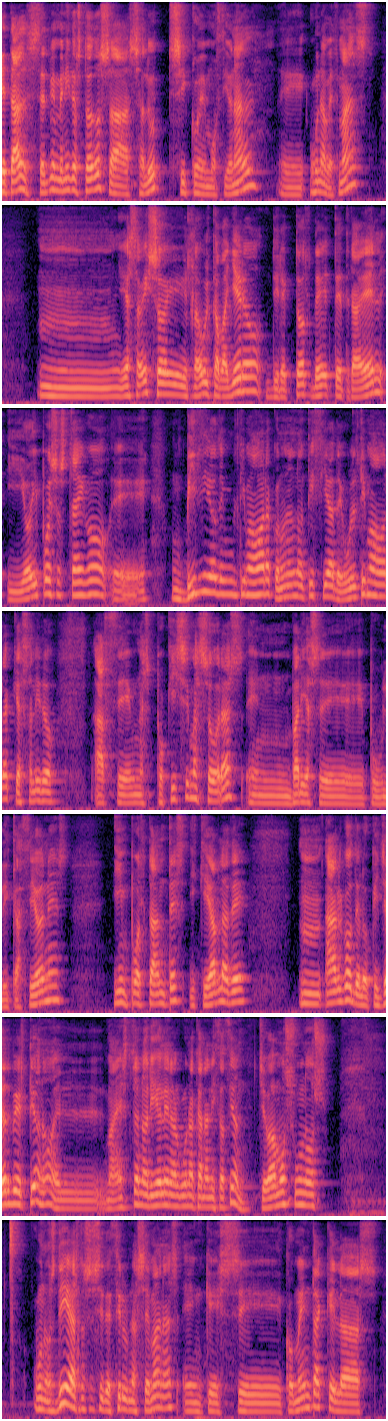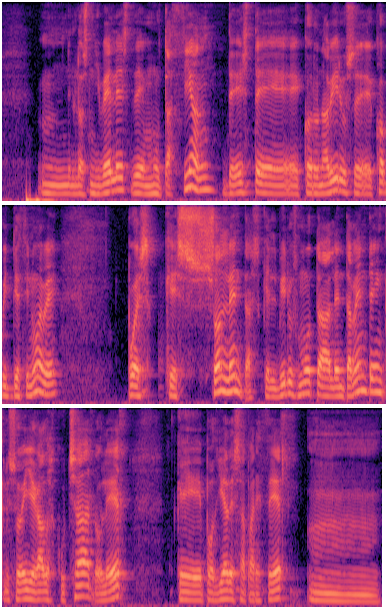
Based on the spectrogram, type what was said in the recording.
¿Qué tal? Sed bienvenidos todos a Salud Psicoemocional, eh, una vez más. Mm, ya sabéis, soy Raúl Caballero, director de Tetrael, y hoy pues os traigo eh, un vídeo de última hora con una noticia de última hora que ha salido hace unas poquísimas horas en varias eh, publicaciones importantes y que habla de mm, algo de lo que ya advirtió ¿no? el maestro Noriel en alguna canalización. Llevamos unos unos días, no sé si decir unas semanas, en que se comenta que las, mm, los niveles de mutación de este coronavirus eh, COVID-19, pues que son lentas, que el virus muta lentamente, incluso he llegado a escuchar o leer que podría desaparecer mm,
